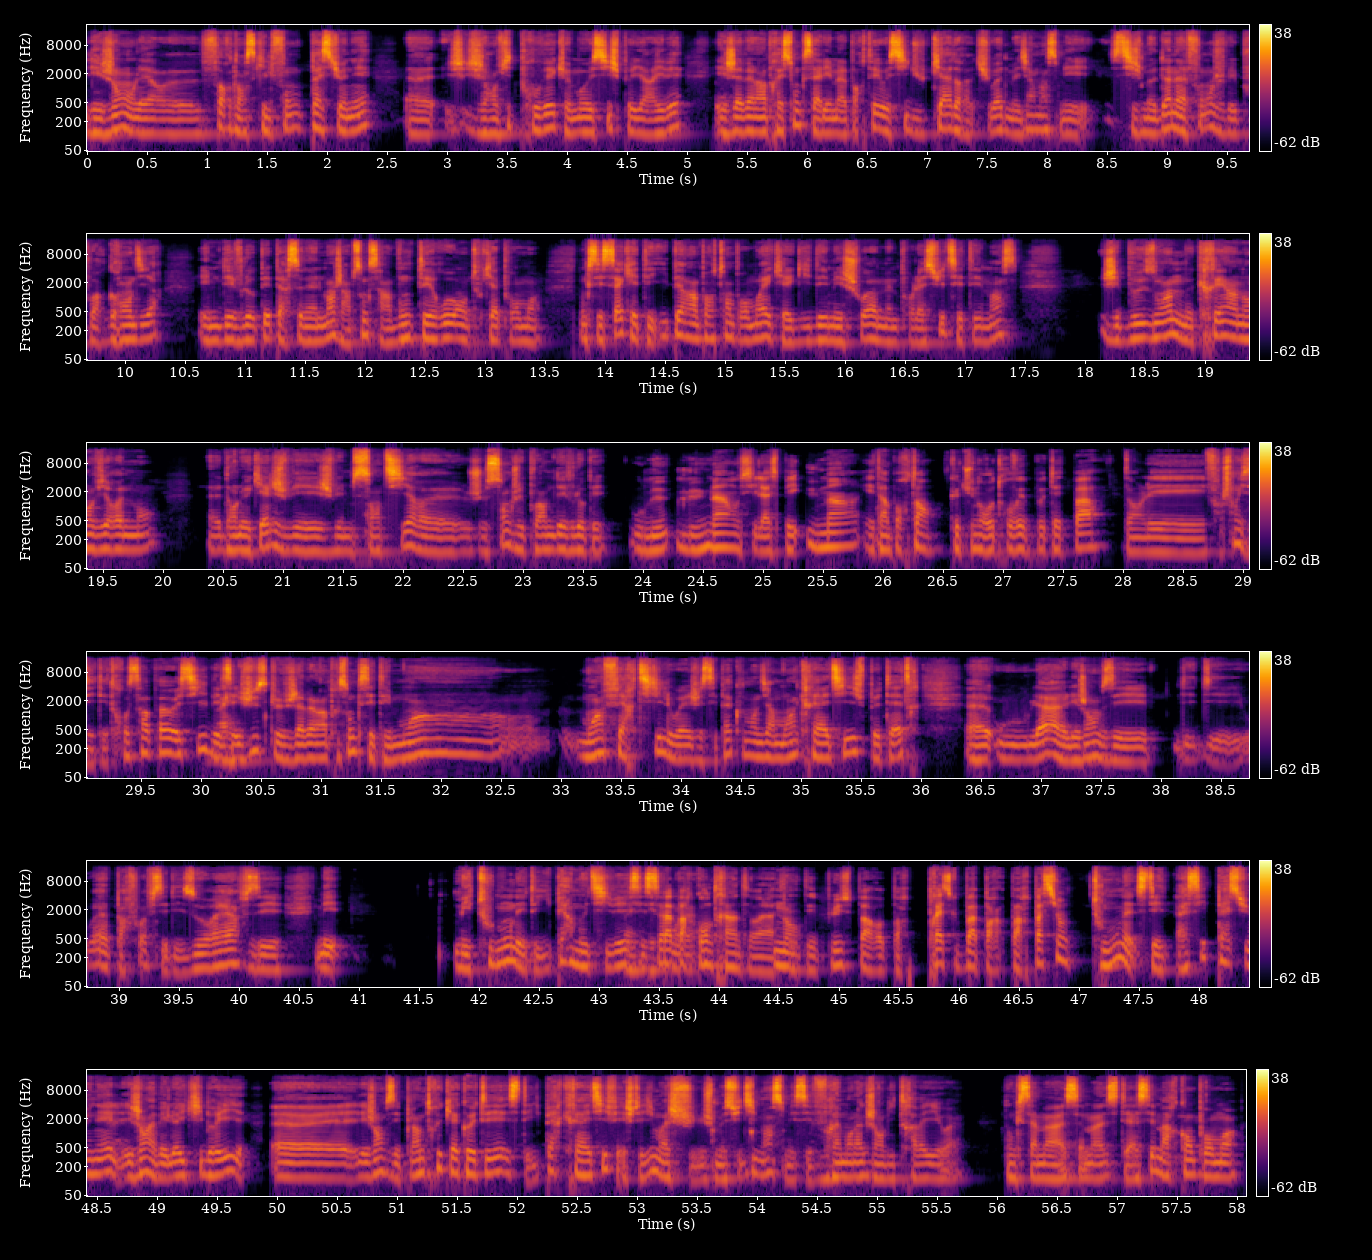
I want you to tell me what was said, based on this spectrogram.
les gens ont l'air forts dans ce qu'ils font passionnés. Euh, j'ai envie de prouver que moi aussi je peux y arriver. Et j'avais l'impression que ça allait m'apporter aussi du cadre tu vois de me dire mince mais si je me donne à fond je vais pouvoir grandir et me développer personnellement j'ai l'impression que c'est un bon terreau en tout cas pour moi. Donc c'est ça qui était hyper important pour moi et qui a guidé mes choix même pour la suite c'était mince. J'ai besoin de me créer un environnement dans lequel je vais, je vais me sentir, euh, je sens que je vais pouvoir me développer. Ou l'humain aussi, l'aspect humain est important, que tu ne retrouvais peut-être pas dans les... Franchement, ils étaient trop sympas aussi, mais c'est juste que j'avais l'impression que c'était moins moins fertile, ouais, je sais pas comment dire, moins créatif peut-être, euh, où là, les gens faisaient des, des, ouais, parfois faisaient des horaires, faisaient, mais mais tout le monde était hyper motivé, c'est ça. Pas par contrainte, voilà. C'était plus par, par presque pas par, par passion. Tout le monde, c'était assez passionné. Les gens avaient l'œil qui brille. Euh, les gens faisaient plein de trucs à côté. C'était hyper créatif. Et je te dis, moi, je, je me suis dit mince, mais c'est vraiment là que j'ai envie de travailler, ouais. Donc ça m'a, ça m'a, c'était assez marquant pour moi.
